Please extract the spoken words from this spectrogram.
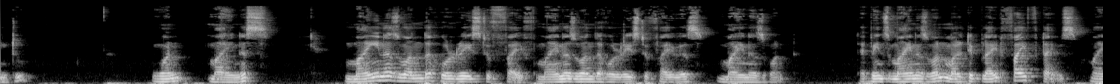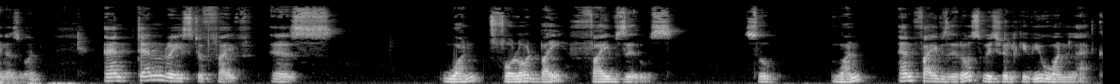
into 1 minus minus 1 the whole raised to 5 minus 1 the whole raised to 5 is minus 1 that means minus 1 multiplied 5 times minus 1 and 10 raised to 5 is 1 followed by 5 zeros. So 1 and 5 zeros which will give you 1 lakh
